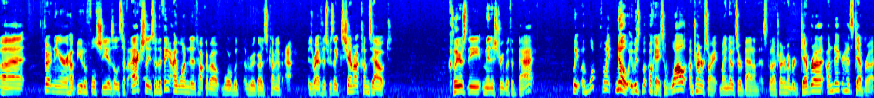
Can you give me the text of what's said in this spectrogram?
Uh, threatening her, how beautiful she is, all this stuff. I actually, so the thing I wanted to talk about more with regards to coming up at, is right after this, because like Shamrock comes out, clears the ministry with a bat. Wait, at what point? No, it was okay. So while I'm trying to, sorry, my notes are bad on this, but I'm trying to remember. Deborah Undertaker has Deborah,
